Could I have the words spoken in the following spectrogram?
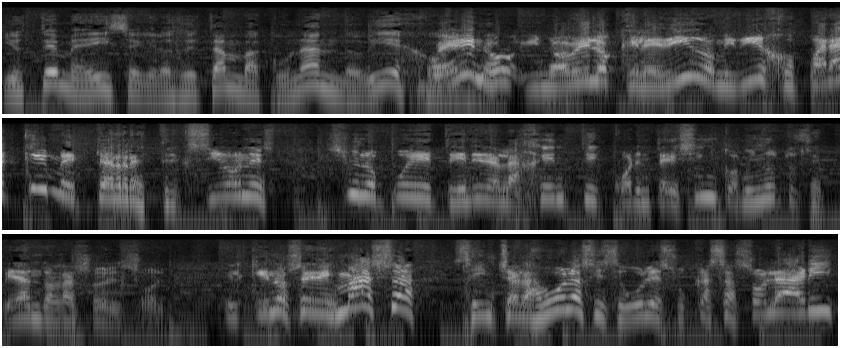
y usted me dice que los están vacunando, viejo. Bueno, y no ve lo que le digo, mi viejo, ¿para qué meter restricciones si uno puede tener a la gente 45 minutos esperando al rayo del sol? El que no se desmaya, se hincha las bolas y se vuelve a su casa Solari,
